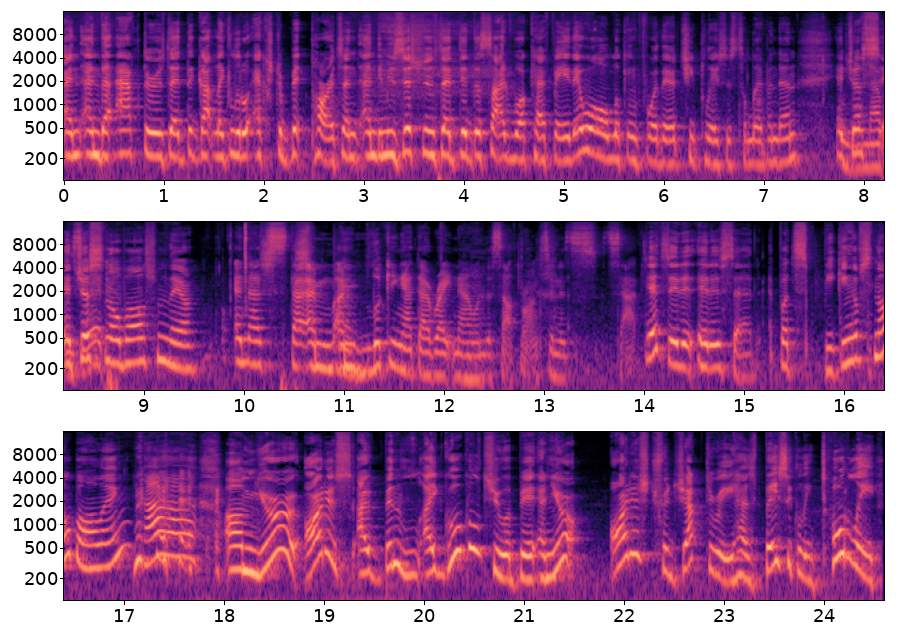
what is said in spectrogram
and, and the actors that, that got like little extra bit parts and, and the musicians that did the sidewalk cafe. They were all looking for their cheap places to live, and then it just it just it. snowballs from there. And that's that. I'm, I'm looking at that right now in the South Bronx, and it's, it's sad. It's it, it is sad. But speaking of snowballing, ah, um, your artist. I've been I googled you a bit, and your artist trajectory has basically totally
